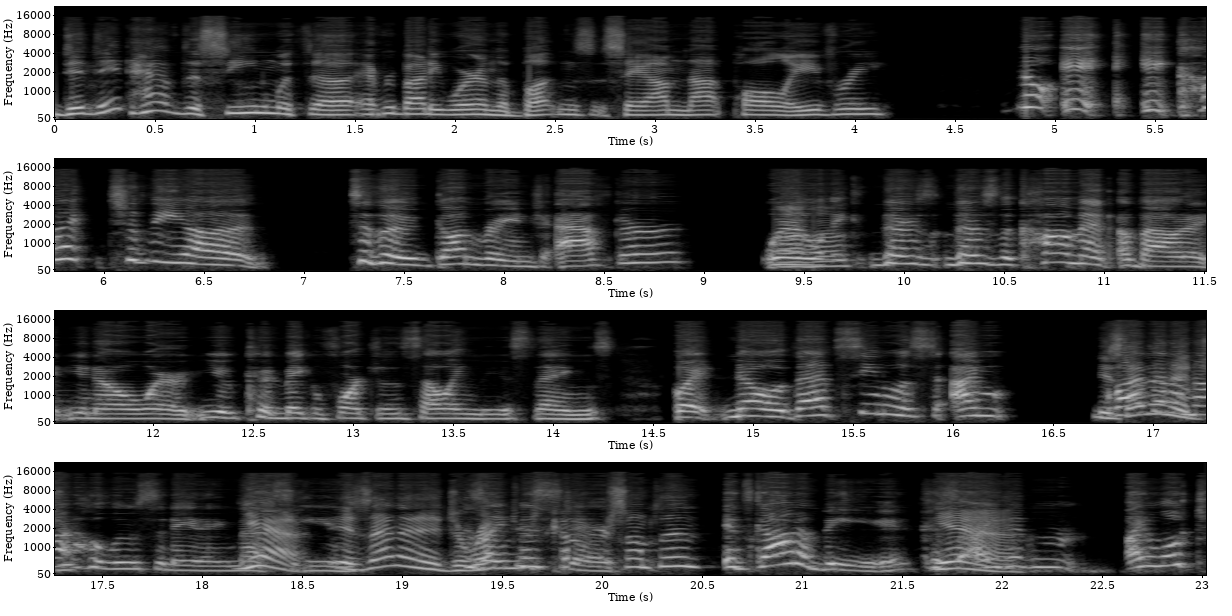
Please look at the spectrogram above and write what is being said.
did it have the scene with uh, everybody wearing the buttons that say "I'm not Paul Avery"? no it it cut to the uh to the gun range after where Uh-huh. like there's there's the comment about it you know where you could make a fortune selling these things but no that scene was i'm Is glad that that, i'm not dir- hallucinating that yeah? scene Is that in a director's cut or something? it's gotta be because i didn't i looked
